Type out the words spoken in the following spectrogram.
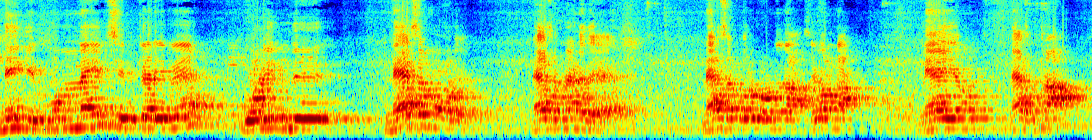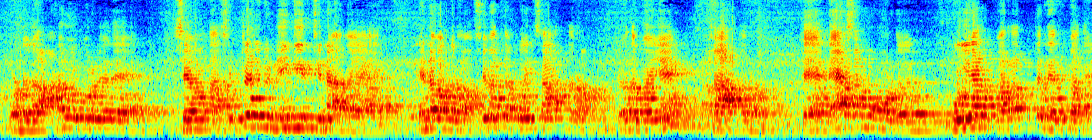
நீங்கி. முன்னை சிற்றறிவு ஒளிந்து. நேசமோடு. நேசம்னா என்னது? நேசப்பொருள் ஒண்ணுதான் சிவம் தான் நேயம் நேசம்னா ஒண்ணுதான் தான் பொருள் எது? சிவம் தான் சிற்றறிவு நீங்கிருச்சுனாவே என்ன வந்துடும் சிவத்தை போய் சார்ந்துடும் சிவத்தை போய் சார்ந்துடும் தே- நேசமோடு உயர் பரத்து நிற்பது.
